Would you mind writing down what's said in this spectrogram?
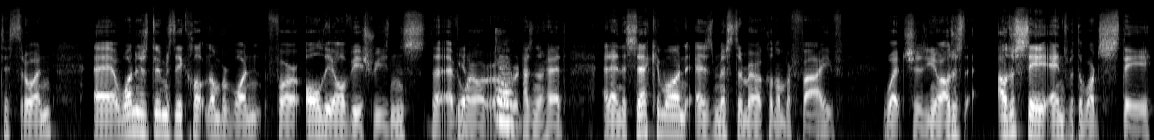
to throw in. Uh, one is Doomsday Clock number one for all the obvious reasons that everyone al- Yeah. already has in their head, and then the second one is Mister Miracle number five, which is you know I'll just I'll just say it ends with the word stay,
